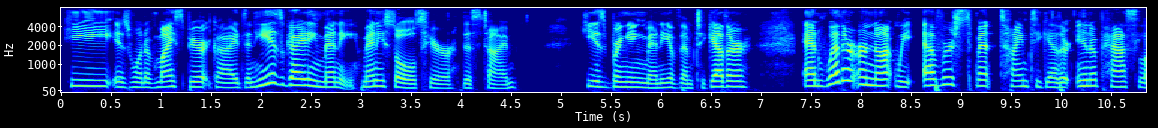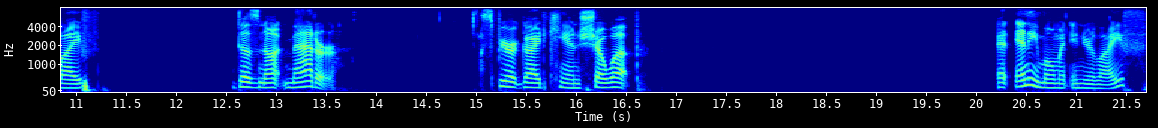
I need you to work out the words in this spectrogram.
He is one of my spirit guides, and he is guiding many, many souls here this time. He is bringing many of them together. And whether or not we ever spent time together in a past life does not matter. Spirit guide can show up at any moment in your life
